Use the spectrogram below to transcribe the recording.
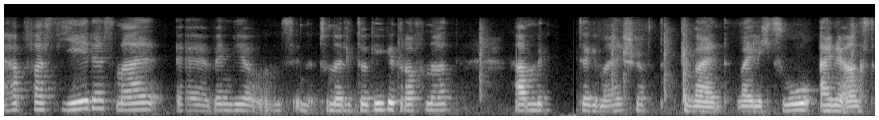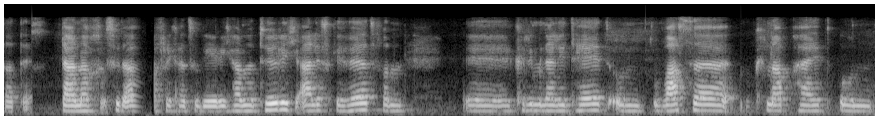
habe fast jedes Mal, äh, wenn wir uns in, zu einer Liturgie getroffen haben, haben mit der Gemeinschaft geweint, weil ich so eine Angst hatte, da nach Südafrika zu gehen. Ich habe natürlich alles gehört von äh, Kriminalität und Wasserknappheit und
